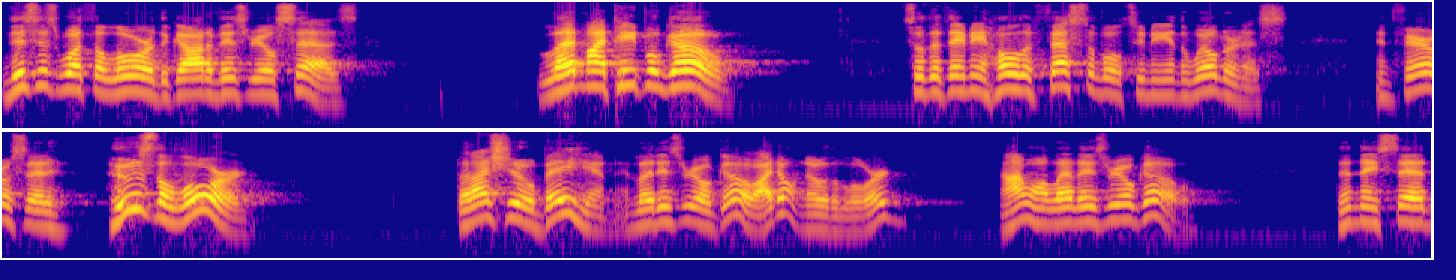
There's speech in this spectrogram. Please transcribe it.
This is what the Lord, the God of Israel, says Let my people go, so that they may hold a festival to me in the wilderness. And Pharaoh said, Who's the Lord? That I should obey him and let Israel go. I don't know the Lord. And I won't let Israel go. Then they said,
